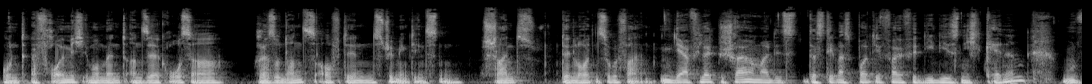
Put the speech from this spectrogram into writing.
und erfreue mich im Moment an sehr großer Resonanz auf den Streamingdiensten. Scheint den Leuten zu gefallen. Ja, vielleicht beschreiben wir mal das, das, Thema Spotify für die, die es nicht kennen. Und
